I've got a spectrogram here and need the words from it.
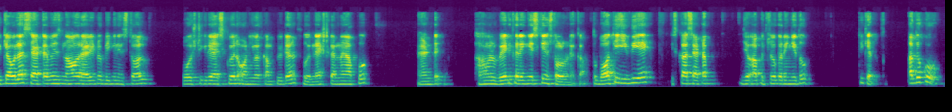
तो क्या बोला? Setup is now ready to begin install PostgreSQL on your computer तो नेक्स्ट करना है आपको. एंड हम वेट करेंगे इसके इंस्टॉल होने का. तो बहुत ही ईजी है इसका सेटअप जब आप इंस्टॉल करेंगे तो. ठीक है? अब देखो,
